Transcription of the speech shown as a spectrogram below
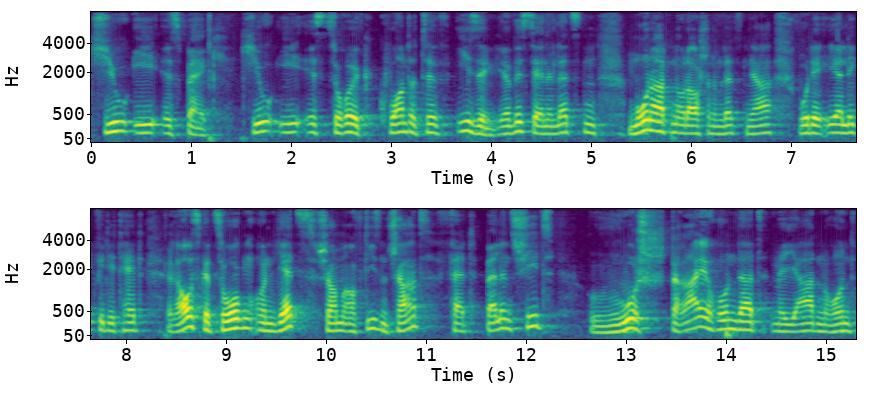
QE is back. QE ist zurück. Quantitative Easing. Ihr wisst ja, in den letzten Monaten oder auch schon im letzten Jahr wurde eher Liquidität rausgezogen. Und jetzt schauen wir auf diesen Chart. Fed Balance Sheet wusch, 300 Milliarden rund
